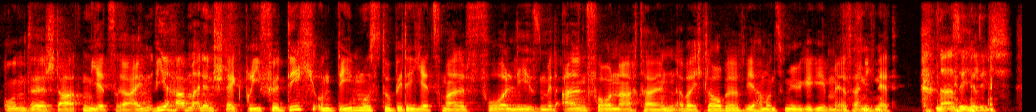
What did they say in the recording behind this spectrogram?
Und äh, starten jetzt rein. Wir haben einen Steckbrief für dich und den musst du bitte jetzt mal vorlesen mit allen Vor- und Nachteilen. Aber ich glaube, wir haben uns Mühe gegeben. Er ist eigentlich nett. Na, sicherlich.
